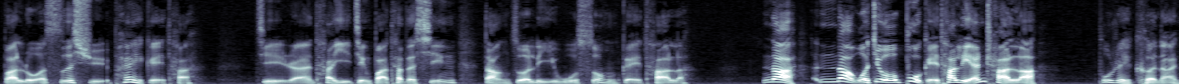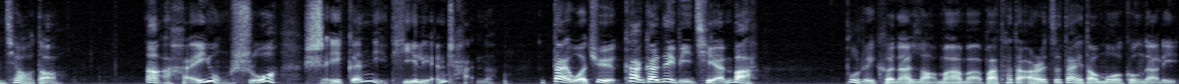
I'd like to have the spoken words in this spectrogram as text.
把罗斯许配给他。”既然他已经把他的心当做礼物送给他了，那那我就不给他连产了。”布瑞克南叫道。“那还用说？谁跟你提联产呢？带我去看看那笔钱吧。”布瑞克南老妈妈把他的儿子带到莫公那里，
